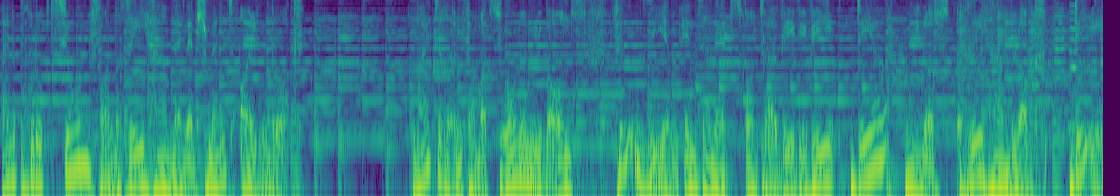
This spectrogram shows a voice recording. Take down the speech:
Eine Produktion von Reha Management Oldenburg. Weitere Informationen über uns finden Sie im Internet unter www.der-rehablog.de.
